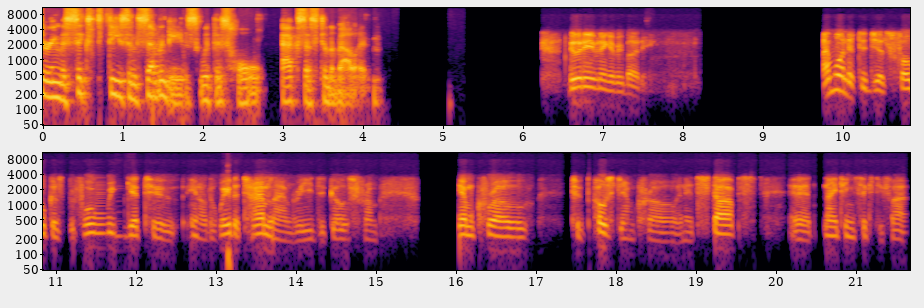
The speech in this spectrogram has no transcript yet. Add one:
during the 60s and 70s with this whole access to the ballot. Good evening, everybody. I wanted to just focus before we get to, you know, the way the timeline reads, it goes from Jim Crow to post Jim Crow, and it stops at 1965.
